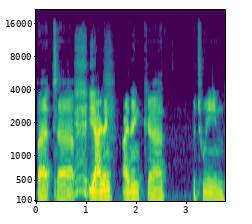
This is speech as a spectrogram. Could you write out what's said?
But uh, yeah. yeah. I think I think uh, between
